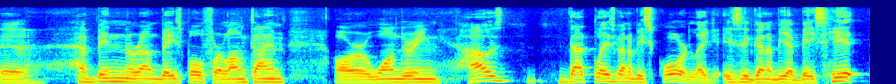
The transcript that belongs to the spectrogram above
uh, have been around baseball for a long time are wondering how's that play is going to be scored. Like, is it going to be a base hit?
